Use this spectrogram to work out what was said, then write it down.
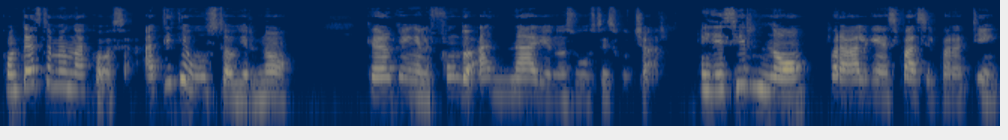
Contéstame una cosa, ¿a ti te gusta oír no? Creo que en el fondo a nadie nos gusta escuchar. Y decir no para alguien es fácil para ti.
